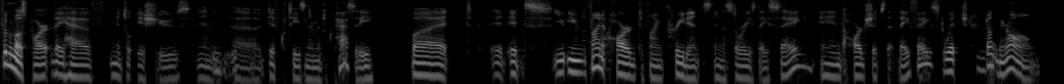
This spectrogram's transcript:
for the most part they have mental issues and Mhm. uh, difficulties in their mental capacity, but it, it's you you find it hard to find credence in the stories they say and the hardships that they faced which don't get me wrong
